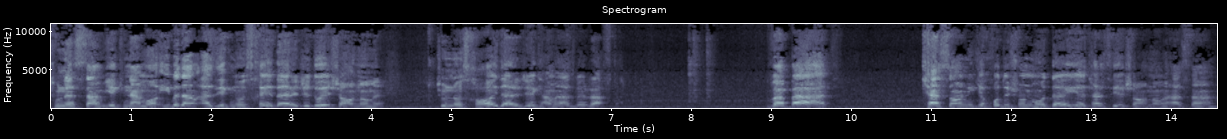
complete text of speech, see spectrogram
تونستم یک نمایی بدم از یک نسخه درجه دو شاهنامه. چون نسخه های درجه یک همه از بین رفتن. و بعد کسانی که خودشون مدعی تصحیح شاهنامه هستن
